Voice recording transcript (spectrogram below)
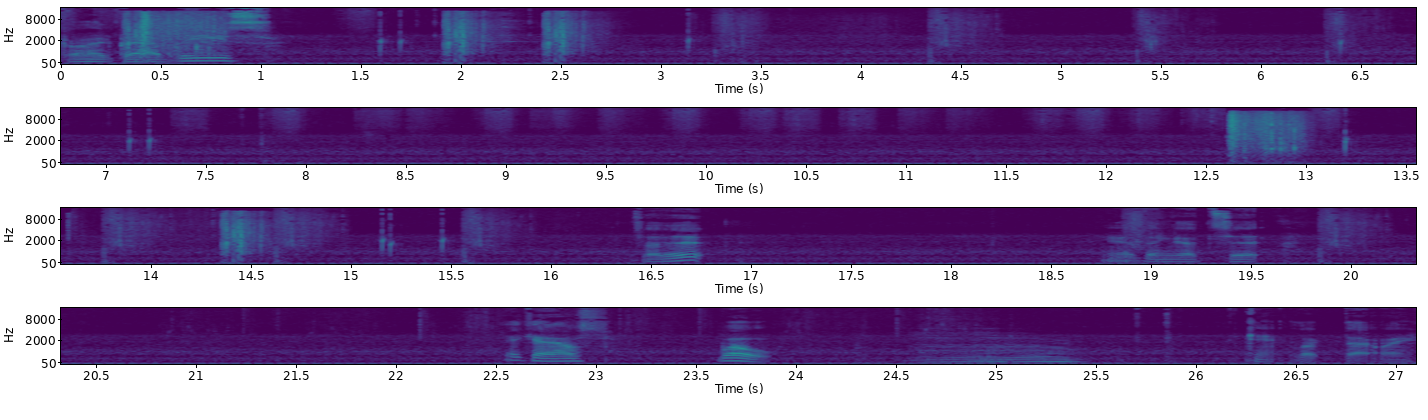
Go ahead, grab these. Is that it? Yeah, I think that's it. Hey, cows. Whoa. Mm. Can't look that way.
